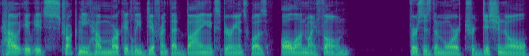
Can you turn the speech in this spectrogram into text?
how it, it, struck me how markedly different that buying experience was all on my phone versus the more traditional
